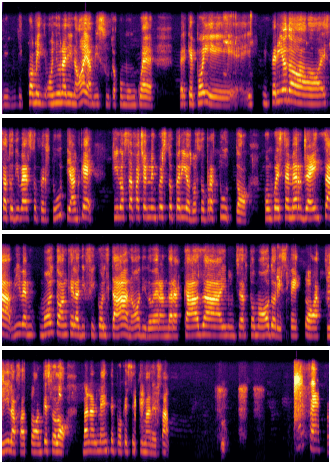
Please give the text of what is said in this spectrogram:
di, di, come ognuna di noi ha vissuto comunque, perché poi il, il periodo è stato diverso per tutti, anche chi lo sta facendo in questo periodo, soprattutto con questa emergenza, vive molto anche la difficoltà no? di dover andare a casa in un certo modo rispetto a chi l'ha fatto anche solo banalmente poche settimane fa. Perfetto.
